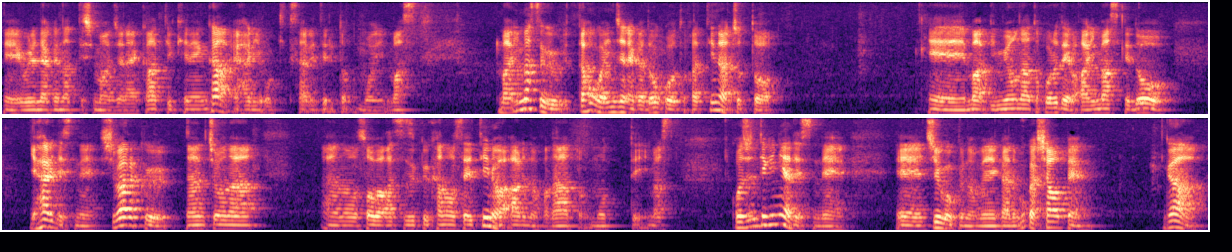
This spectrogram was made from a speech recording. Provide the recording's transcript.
えー、売れなくなってしまうんじゃないかっていう懸念がやはり大きくされてると思います。まあ、今すぐ売った方がいいんじゃないかどうこうとかっていうのはちょっと、えー、まあ微妙なところではありますけどやはりですねしばらく難聴なあの相場が続く可能性っていうのはあるのかなと思っています個人的にはですね、えー、中国のメーカーで僕はシャオペンが、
